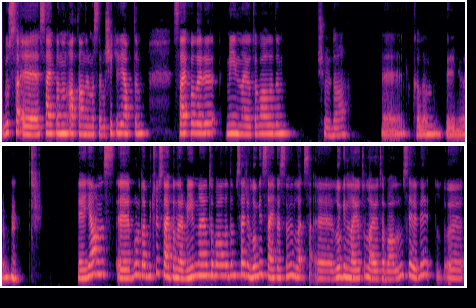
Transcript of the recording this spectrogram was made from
bu sa- e, sayfanın adlandırmasını bu şekilde yaptım. Sayfaları main layout'a bağladım. Şurada. E, bakalım göremiyorum. E, yalnız e, burada bütün sayfaları main layout'a bağladım. Sadece login sayfasının la- e, login layout'u layout'a bağladım. Sebebi e,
